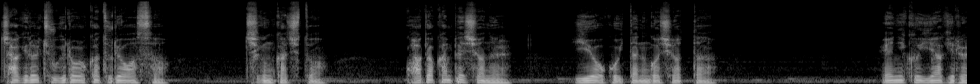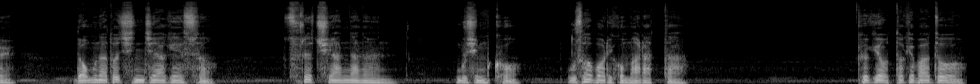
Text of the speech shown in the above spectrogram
자기를 죽이러 올까 두려워서 지금까지도 과격한 패션을 이어오고 있다는 것이었다. 애니 그 이야기를 너무나도 진지하게 해서 술에 취한 나는 무심코 웃어버리고 말았다. 그게 어떻게 봐도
